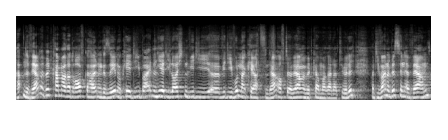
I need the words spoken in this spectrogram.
habe eine Wärmebildkamera draufgehalten und gesehen, okay, die beiden hier, die leuchten wie die, äh, wie die Wunderkerzen, ja, auf der Wärmebildkamera natürlich. Und die waren ein bisschen erwärmt.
